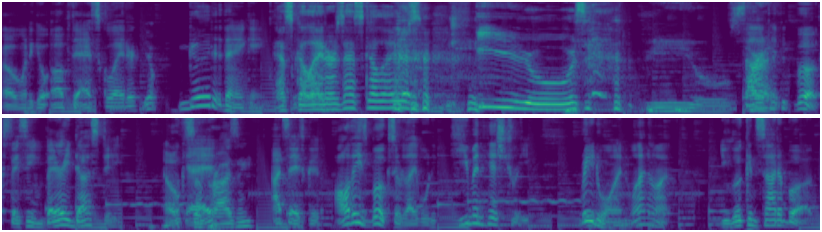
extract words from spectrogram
Oh, want to go up the escalator? Yep. Good thinking. Escalators, escalators. Eels. Eels. Scientific books. They seem very dusty. That's Okay. surprising. I'd say it's good. All these books are labeled human history. Read one. Why not? You look inside a book.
